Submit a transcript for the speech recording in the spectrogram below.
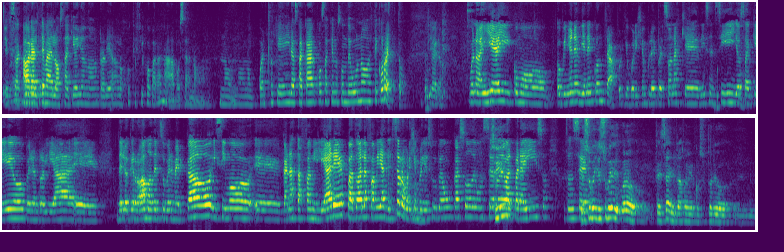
Exacto. Ahora el tema de los saqueos yo no, en realidad no lo justifico para nada, pues, o sea, no, no, no, no encuentro que ir a sacar cosas que no son de uno esté correcto. Claro. Bueno, ahí hay como opiniones bien encontradas, porque por ejemplo hay personas que dicen sí, yo saqueo, pero en realidad eh, de lo que robamos del supermercado hicimos eh, canastas familiares para todas las familias del cerro. Por ejemplo, yo supe un caso de un cerro Sí. de Valparaíso, entonces... Yo supe, yo supe, bueno, ustedes saben, yo trabajo en el consultorio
